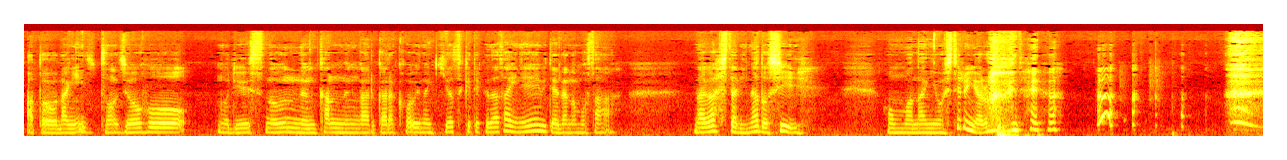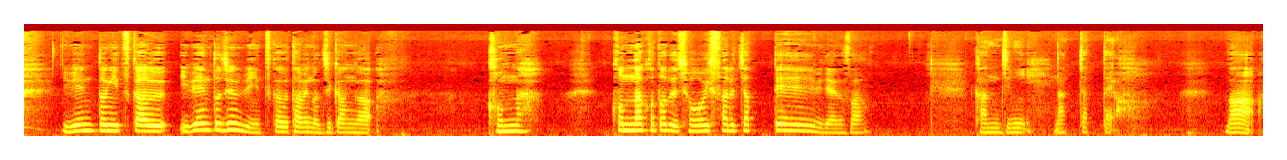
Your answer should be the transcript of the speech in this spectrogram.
あと何、その情報の流出のうんぬんかんぬんがあるからこういうの気をつけてくださいね、みたいなのもさ、流したりなどし、ほんま何をしてるんやろ、みたいな。イベントに使う、イベント準備に使うための時間が、こんな、こんなことで消費されちゃって、みたいなさ、感じになっちゃったよ。まあ、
